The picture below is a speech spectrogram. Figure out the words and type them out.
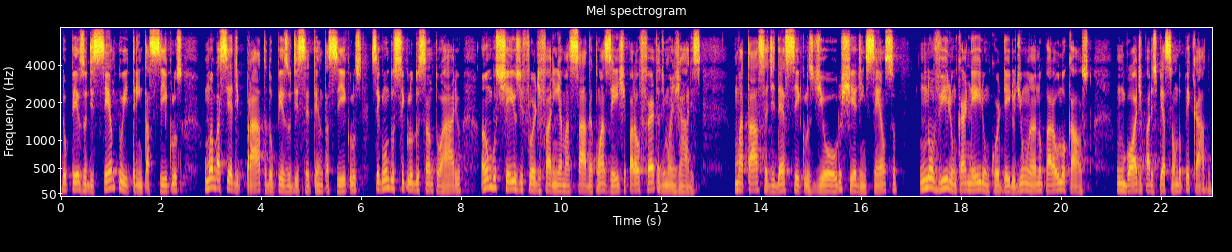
do peso de cento e trinta ciclos, uma bacia de prata do peso de setenta ciclos, segundo o ciclo do santuário, ambos cheios de flor de farinha amassada com azeite para oferta de manjares, uma taça de dez ciclos de ouro cheia de incenso, um novilho, um carneiro, um cordeiro de um ano para o holocausto, um bode para expiação do pecado.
